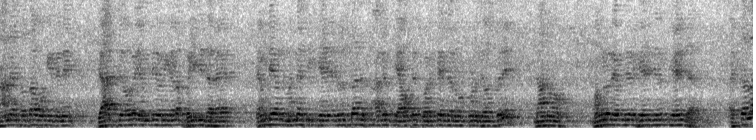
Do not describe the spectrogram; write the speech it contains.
ನಾನೇ ಸ್ವತಃ ಹೋಗಿದ್ದೀನಿ. ಜಾರ್ಜ್ ಅವರು ಎಂ ಡಿ ಅವರಿಗೆಲ್ಲ ಬೈದಿದ್ದಾರೆ. ಎಂ ಡಿ ಅವ್ರು ಮೊನ್ನೆ ಸಿಕ್ಕಿ ಹೇಳಿದ್ರು, ಸರ್ ಯಾವುದೇ ಕೊರತೆ ಇಲ್ಲ ನೋಡ್ಕೊಳ್ಳೋ ಜವಾಬ್ದಾರಿ ನಾನು ಮಂಗಳೂರು ಎಂ ಡಿ ಅವ್ರಿಗೆ ಹೇಳಿದ್ದೀನಿ ಅಂತ ಹೇಳಿದ್ದಾರೆ. ಅಷ್ಟೆಲ್ಲ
